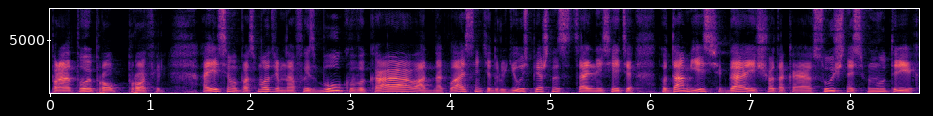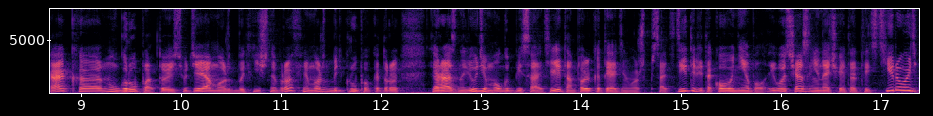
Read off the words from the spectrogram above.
про твой про профиль. А если мы посмотрим на Facebook, ВК, Одноклассники, другие успешные социальные сети, то там есть всегда еще такая сущность внутри, как, э, ну, группа. То есть у тебя может быть личный профиль, может быть группа, в которой разные люди могут писать. Или там только ты один можешь писать. В Твиттере такого не было. И вот сейчас они начали это тестировать.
